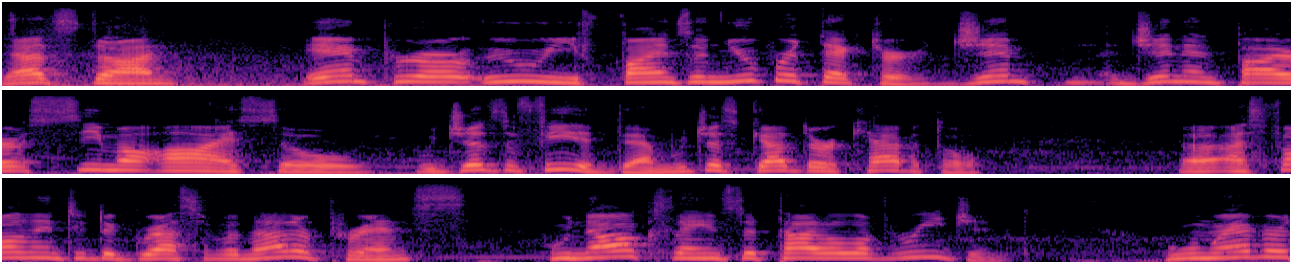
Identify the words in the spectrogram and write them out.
That's done. Emperor Uri finds a new protector. Jin, Jin Empire Sima I. So we just defeated them. We just got their capital. Uh, has fallen into the grasp of another prince who now claims the title of regent. Whomever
